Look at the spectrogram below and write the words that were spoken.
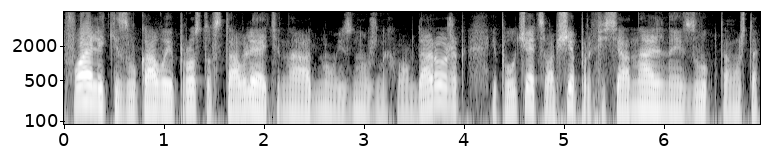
файлики звуковые просто вставляете на одну из нужных вам дорожек и получается вообще профессиональный звук потому что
